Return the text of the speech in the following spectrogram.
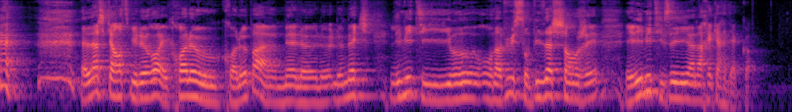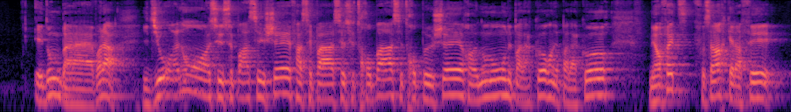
elle lâche 40 000 euros et crois-le ou crois-le pas, hein, mais le, le, le, mec, limite, il, on a vu son visage changer et limite, il faisait un arrêt cardiaque, quoi. Et donc, bah voilà, il dit oh non, c'est pas assez cher, enfin c'est pas, c'est trop bas, c'est trop peu cher. Non non, on n'est pas d'accord, on n'est pas d'accord. Mais en fait, faut savoir qu'elle a fait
